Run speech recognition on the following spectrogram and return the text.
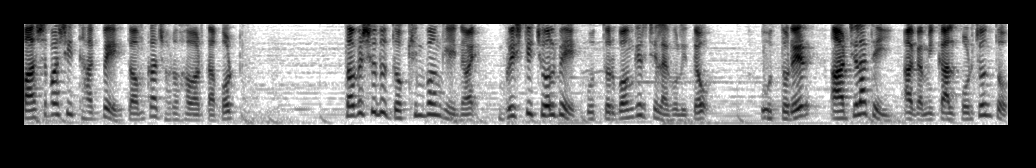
পাশাপাশি থাকবে দমকা ঝড়ো হওয়ার দাপট। তবে শুধু দক্ষিণবঙ্গেই নয়, বৃষ্টি চলবে উত্তরবঙ্গের জেলাগুলিতেও। উত্তরের আর জেলাতেই আগামীকাল পর্যন্ত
